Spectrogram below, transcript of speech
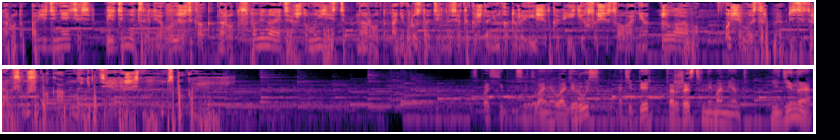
народом. Объединяйтесь в единой цели выжить как народ. Вспоминайте, что мы есть народ, а не просто отдельно взятый гражданин, который ищет копейки к существованию. Желаю вам очень быстро приобрести здравый смысл, пока мы не потеряли жизнь. С Богом. Спасибо Светлане Ладе Русь. А теперь торжественный момент. Единая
